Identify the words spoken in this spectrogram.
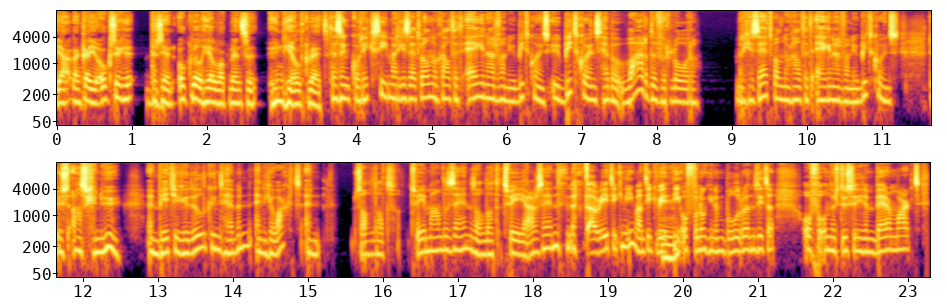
ja, dan kan je ook zeggen, er zijn ook wel heel wat mensen hun geld kwijt. Dat is een correctie, maar je bent wel nog altijd eigenaar van je bitcoins. Uw bitcoins hebben waarde verloren. Maar je bent wel nog altijd eigenaar van je bitcoins. Dus als je nu een beetje geduld kunt hebben en gewacht, en zal dat twee maanden zijn, zal dat twee jaar zijn, dat, dat weet ik niet, want ik weet niet of we nog in een bullrun zitten of we ondertussen in een bearmarkt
